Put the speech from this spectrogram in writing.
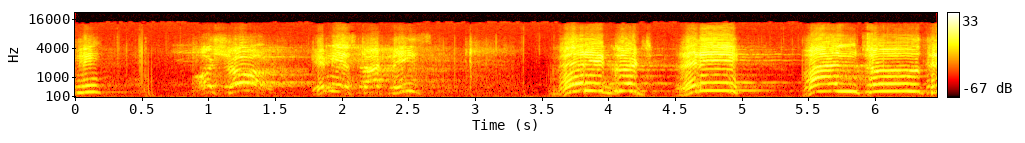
with me? Oh, sure. Give me a start, please. Very good. Ready? One, two, three.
